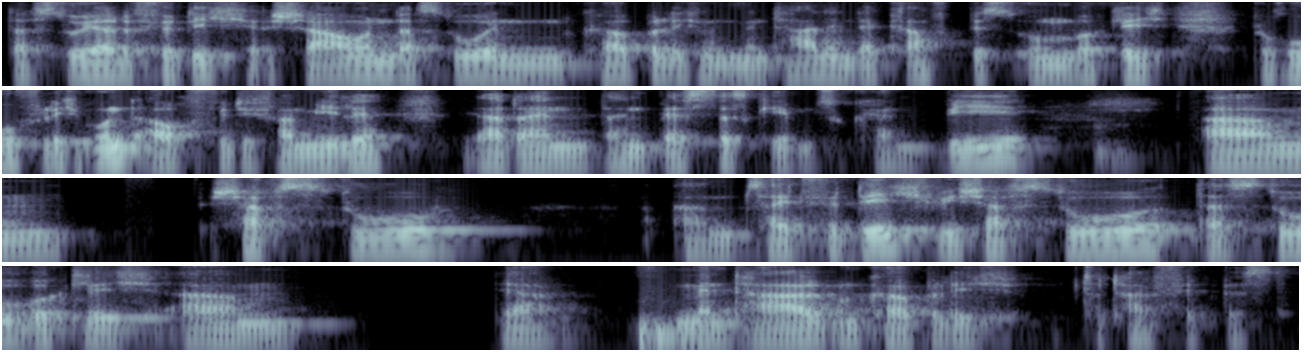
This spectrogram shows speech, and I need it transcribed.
darfst du ja für dich schauen, dass du in körperlich und mental in der Kraft bist, um wirklich beruflich und auch für die Familie ja dein, dein Bestes geben zu können. Wie ähm, schaffst du ähm, Zeit für dich? Wie schaffst du, dass du wirklich ähm, ja, mental und körperlich total fit bist?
